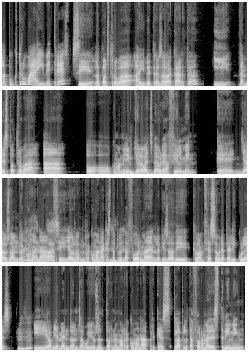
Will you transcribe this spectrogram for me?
la puc trobar a IB3? Sí, la pots trobar a IB3 a la carta i també es pot trobar a, o, o com a mínim jo la vaig veure a Filmin, que ja us vam recomanar, ah, sí, ja us vam recomanar aquesta uh mhm. -huh. plataforma en l'episodi que vam fer sobre pel·lícules uh mhm. -huh. i òbviament doncs avui us el tornem a recomanar perquè és la plataforma de streaming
